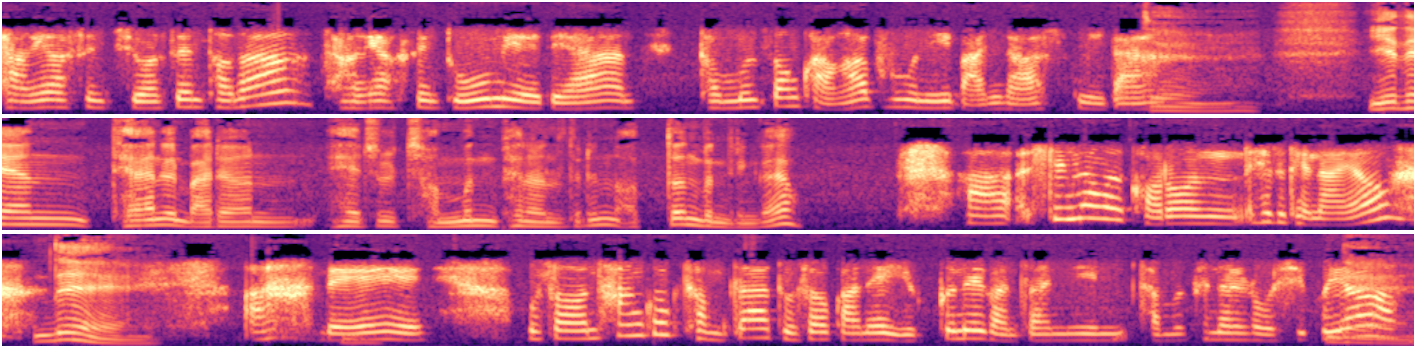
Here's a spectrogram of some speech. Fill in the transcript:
장애학생 지원센터나 장애학생 도우미에 대한 전문성 강화 부분이 많이 나왔습니다. 네. 이에 대한 대안을 마련해 줄 전문 패널들은 어떤 분들인가요? 아, 실명을 거론해도 되나요? 네. 아, 네. 우선 한국 점자 도서관의 육근일 관장님 전문 패널로 오시고요. 네.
